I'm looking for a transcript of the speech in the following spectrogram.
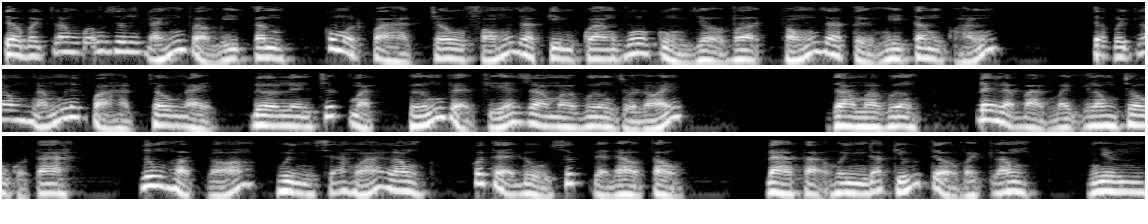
Tiểu Bạch Long bỗng dưng đánh vào mi tâm, có một quả hạt châu phóng ra kim quang vô cùng dịu vợi phóng ra từ mi tâm của hắn. Tiểu Bạch Long nắm lấy quả hạt châu này, đưa lên trước mặt, hướng về phía Giao Ma Vương rồi nói. Giao Ma Vương, đây là bản mệnh Long Châu của ta. Dung hợp nó, Huynh sẽ hóa Long, có thể đủ sức để đào tẩu. Đà tạ Huynh đã cứu Tiểu Bạch Long, nhưng...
